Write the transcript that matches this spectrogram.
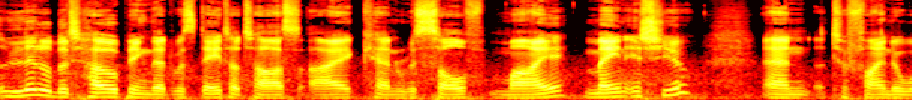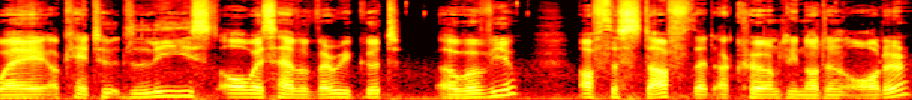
a little bit hoping that with data tasks I can resolve my main issue and to find a way okay to at least always have a very good overview of the stuff that are currently not in order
